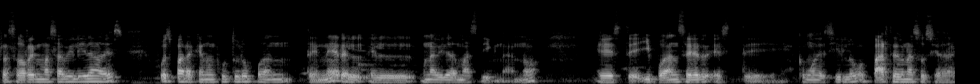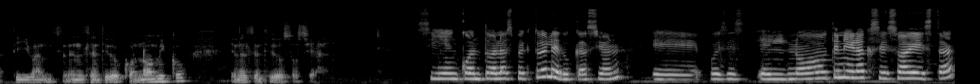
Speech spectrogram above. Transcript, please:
desarrollen más habilidades, pues para que en un futuro puedan tener el, una vida más digna, ¿no? Este, y puedan ser, este, ¿cómo decirlo?, parte de una sociedad activa en, en el sentido económico y en el sentido social. Sí, en cuanto al aspecto de la educación, eh, pues es el no tener acceso a esta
